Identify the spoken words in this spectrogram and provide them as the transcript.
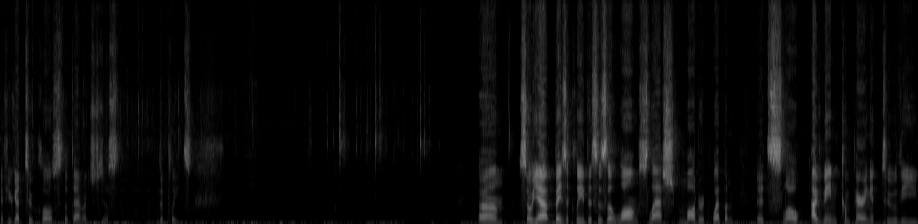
if you get too close, the damage just depletes. Um, so yeah, basically this is a long slash moderate weapon. It's slow. I've been comparing it to the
